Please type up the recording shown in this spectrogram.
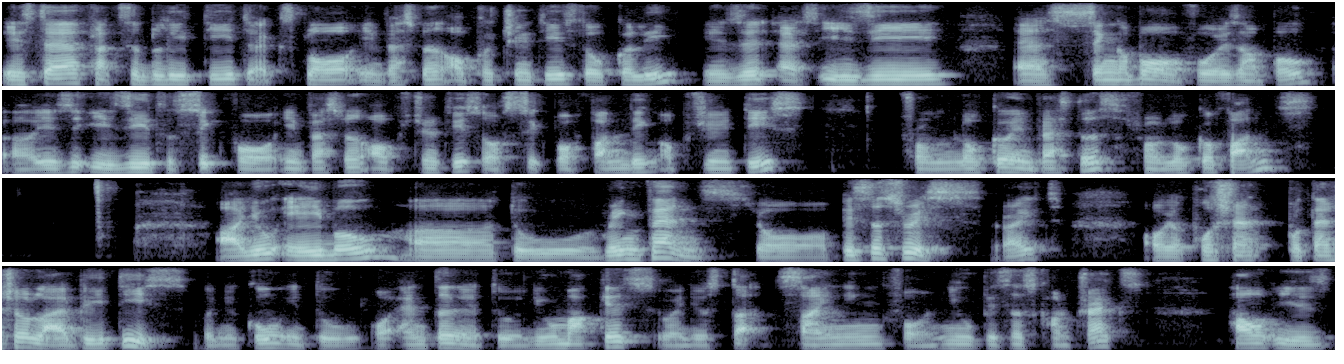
Is there flexibility to explore investment opportunities locally? Is it as easy as singapore for example? Uh, is it easy to seek for investment opportunities or seek for funding opportunities from local investors from local funds? Are you able uh, to ring fence your business risks right or your potential liabilities when you go into or enter into new markets, when you start signing for new business contracts, how is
